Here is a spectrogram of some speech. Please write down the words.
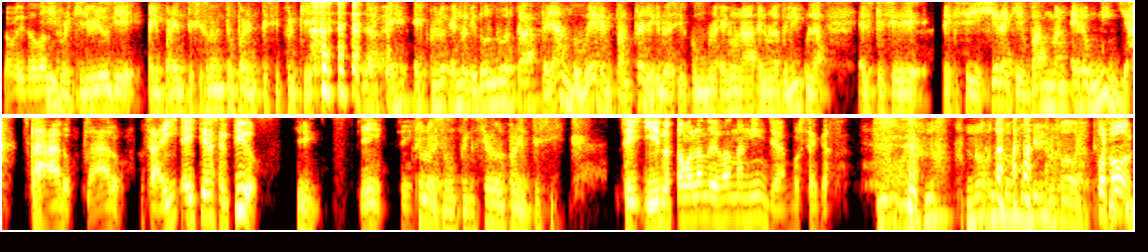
lo amerita Sí, porque yo creo que hay un paréntesis, solamente un paréntesis, porque es, lo, que todo el mundo estaba esperando ver en pantalla, quiero decir, como en una, en una película, el que, se, el que se dijera que Batman era un ninja. Claro, claro. O sea, ahí, ahí tiene sentido. Sí. Sí, sí. Solo eso, un cierro el paréntesis. Sí, y no estamos hablando de Batman Ninja, por si acaso. No, no, no, no confundir, por favor. por favor,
